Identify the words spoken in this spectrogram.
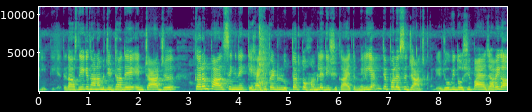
ਕੀਤੀ ਹੈ। ਤੇ ਦੱਸਦੀ ਹੈ ਕਿ ਥਾਣਾ ਮਜੀਠਾ ਦੇ ਇੰਚਾਰਜ ਕਰਮਪਾਲ ਸਿੰਘ ਨੇ ਕਿਹਾ ਕਿ ਪਿੰਡ ਲੁੱਤਰ ਤੋਂ ਹਮਲੇ ਦੀ ਸ਼ਿਕਾਇਤ ਮਿਲੀ ਹੈ ਤੇ ਪੁਲਿਸ ਜਾਂਚ ਕਰ ਰਹੀ ਹੈ। ਜੋ ਵੀ ਦੋਸ਼ੀ ਪਾਇਆ ਜਾਵੇਗਾ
